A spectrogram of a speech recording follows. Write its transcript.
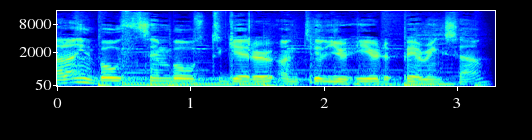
Align both symbols together until you hear the pairing sound.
